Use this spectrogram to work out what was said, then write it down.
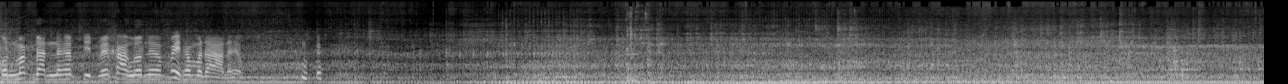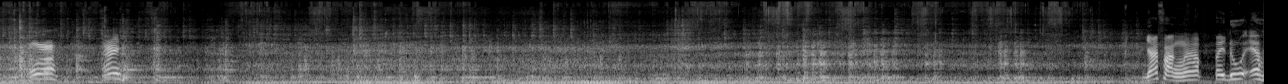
คนมักดันนะครับ ติดไว้ข้างรถนะครับ ไม่ธรรมดานะครับ เออไงย้ายฝั่งนะครับ ไปดู L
